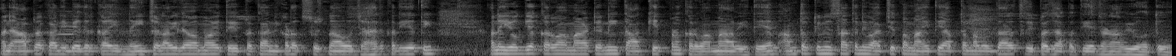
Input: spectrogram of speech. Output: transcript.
અને આ પ્રકારની બેદરકારી નહીં ચલાવી લેવામાં આવે તેવી પ્રકારની કડક સૂચનાઓ જાહેર કરી હતી. અને યોગ્ય કરવા માટેની તાકીદ પણ કરવામાં આવી હતી. એમ આમતક ન્યૂઝ સાથેની વાતચીતમાં માહિતી આપતા મામલતદાર શ્રી પ્રજાપતિએ જણાવ્યું હતું.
